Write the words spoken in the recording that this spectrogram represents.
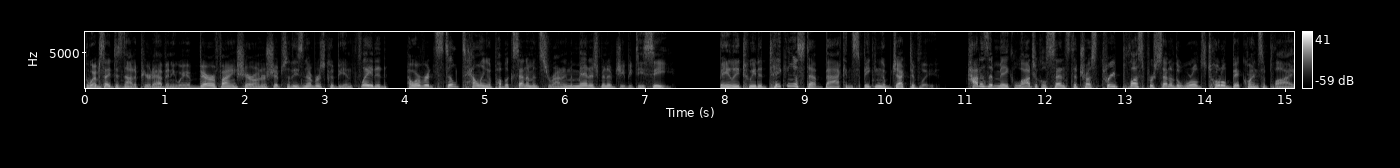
The website does not appear to have any way of verifying share ownership, so these numbers could be inflated. However, it's still telling of public sentiment surrounding the management of GBTC. Bailey tweeted, taking a step back and speaking objectively, how does it make logical sense to trust 3 plus percent of the world's total Bitcoin supply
